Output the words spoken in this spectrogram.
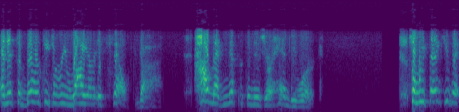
and its ability to rewire itself, God. How magnificent is your handiwork. So we thank you that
